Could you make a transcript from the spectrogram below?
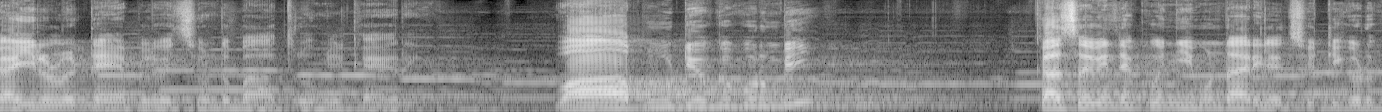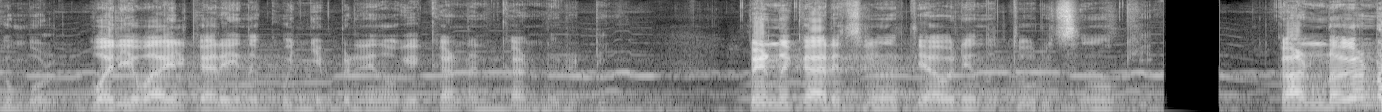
കയ്യിലുള്ള ടേബിൾ വെച്ചുകൊണ്ട് ബാത്റൂമിൽ കയറി. വാ പൂട്ടിയൊക്കെ കുറുമ്പി. കസവിന്റെ കുഞ്ഞി മുണ്ടാരിയിൽ ചുറ്റി കൊടുക്കുമ്പോൾ വലിയ വായിൽ കരയുന്ന കുഞ്ഞിപ്പെണ്ണിനെ നോക്കി കണ്ണൻ കണ്ണുരുട്ടി. പെണ്ണ് കരച്ചിൽ നിർത്തി അവനെ ഒന്ന് തുറിച്ചു നോക്കി. കണ്ട കണ്ട?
